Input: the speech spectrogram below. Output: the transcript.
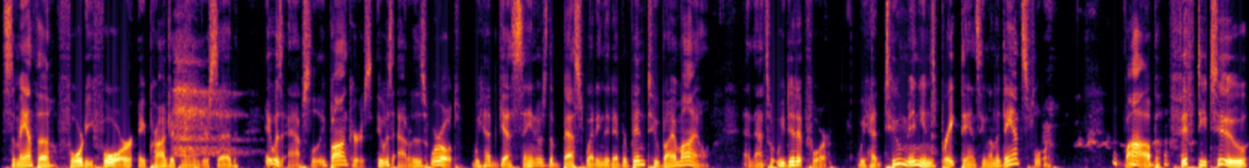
Samantha, 44, a project manager, said, It was absolutely bonkers. It was out of this world. We had guests saying it was the best wedding they'd ever been to by a mile. And that's what we did it for. We had two minions breakdancing on the dance floor. Bob, 52,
